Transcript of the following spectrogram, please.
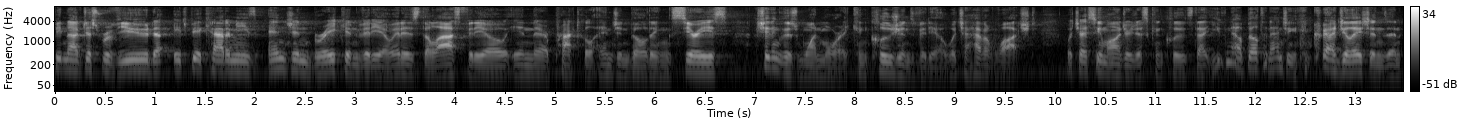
Pete and I've just reviewed HP Academy's engine break-in video. It is the last video in their practical engine building series. Actually, I think there's one more, a conclusions video, which I haven't watched, which I assume Andre just concludes that you've now built an engine. Congratulations. And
